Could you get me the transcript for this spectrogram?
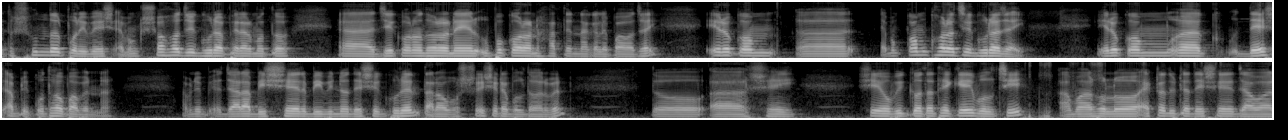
এত সুন্দর পরিবেশ এবং সহজে ঘোরাফেরার মতো যে কোনো ধরনের উপকরণ হাতের নাগালে পাওয়া যায়। এরকম এবং কম খরচে ঘোরা যায়। এরকম দেশ আপনি কোথাও পাবেন না। আপনি যারা বিশ্বের বিভিন্ন দেশে ঘুরেন, তারা অবশ্যই সেটা বলতে পারবেন। তো সেই সেই অভিজ্ঞতা থেকেই বলছি, আমার হলো একটা দুইটা দেশে যাওয়ার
